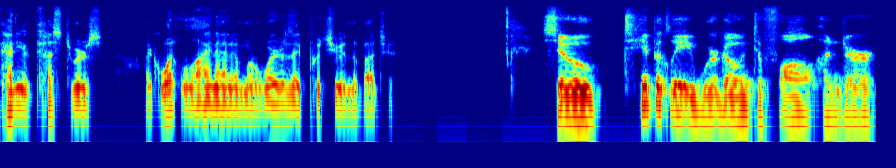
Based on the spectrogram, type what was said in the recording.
how do your customers like what line item or where do they put you in the budget? So typically, we're going to fall under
